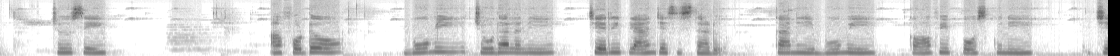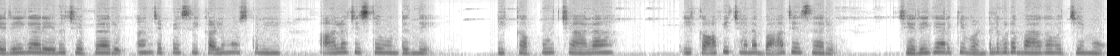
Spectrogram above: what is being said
చూసి ఆ ఫోటో భూమి చూడాలని చెర్రీ ప్లాన్ చేసి ఇస్తాడు కానీ భూమి కాఫీ పోసుకుని చెర్రీ గారు ఏదో చెప్పారు అని చెప్పేసి కళ్ళు మూసుకుని ఆలోచిస్తూ ఉంటుంది. ఈ కప్పు చాలా ఈ కాఫీ చాలా బాగా చేశారు. చెర్రీ గారికి వంటలు కూడా బాగా వచ్చేమో.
